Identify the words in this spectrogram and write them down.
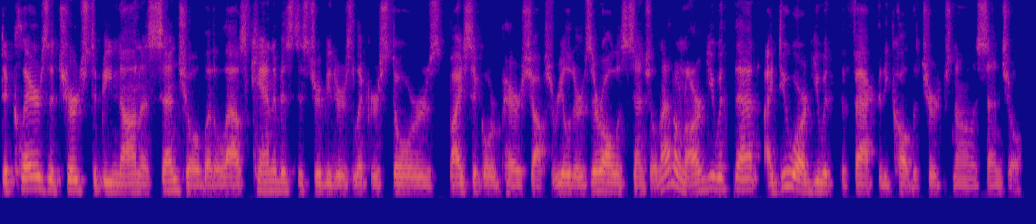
declares the church to be non-essential but allows cannabis distributors liquor stores bicycle repair shops realtors they're all essential. And i don't argue with that. I do argue with the fact that he called the church non-essential.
